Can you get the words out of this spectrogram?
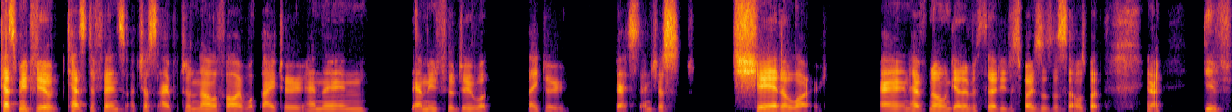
Cats midfield, Cats defense are just able to nullify what they do, and then our midfield do what they do best and just share the load and have no one get over 30 disposals themselves. But, you know, give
